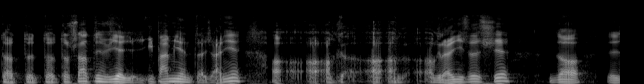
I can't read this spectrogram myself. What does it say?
to, to, to, to trzeba o tym wiedzieć i pamiętać, a nie o, o, o, ograniczać się do y,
